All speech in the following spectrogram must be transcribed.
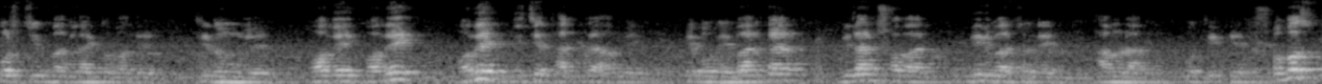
পশ্চিমবাংলায় তোমাদের তৃণমূলের অনেক অনেক অনেক নিচে থাকতে হবে এবং এবারকার বিধানসভার নির্বাচনে আমরা অতীতের সমস্ত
